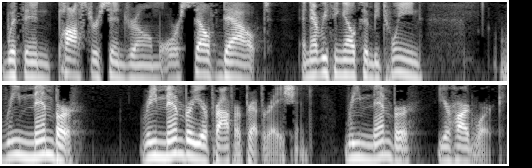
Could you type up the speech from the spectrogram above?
with imposter syndrome or self doubt and everything else in between, remember. Remember your proper preparation. Remember your hard work.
